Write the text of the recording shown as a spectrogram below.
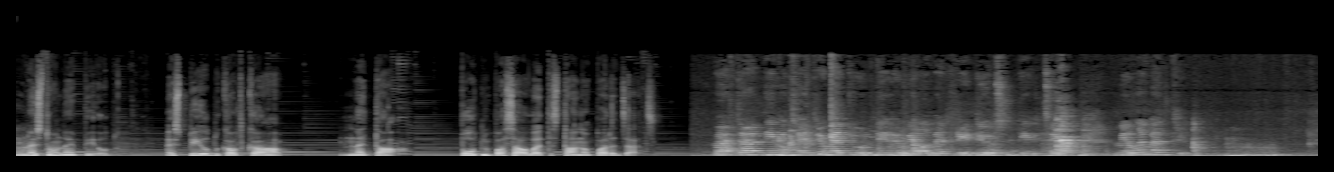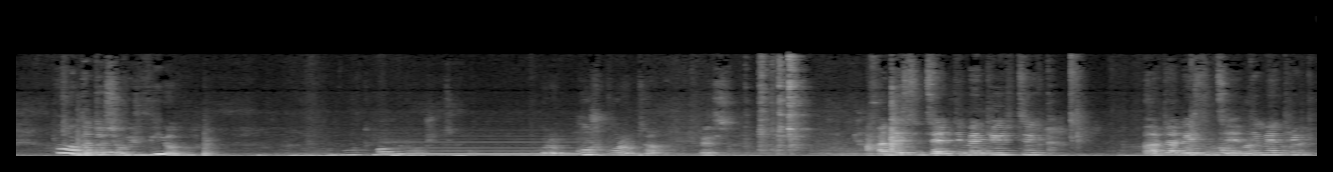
un es to nepildu. Es pildu kaut kā ne tā putnu pasaulē tas tā nav paredzēts. Vērtā 2 cm un 2 mm, 22 mm. Mm -hmm. oh, tas jau ir viegli. Mm, labi, Kur, kurš kuram zina? Es. Ar 10 cm cik? Ar tā 10 cm.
